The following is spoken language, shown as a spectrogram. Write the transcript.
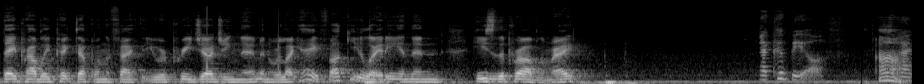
they probably picked up on the fact that you were prejudging them and were like, hey, fuck you, lady. And then he's the problem, right? I could be off. Ah.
